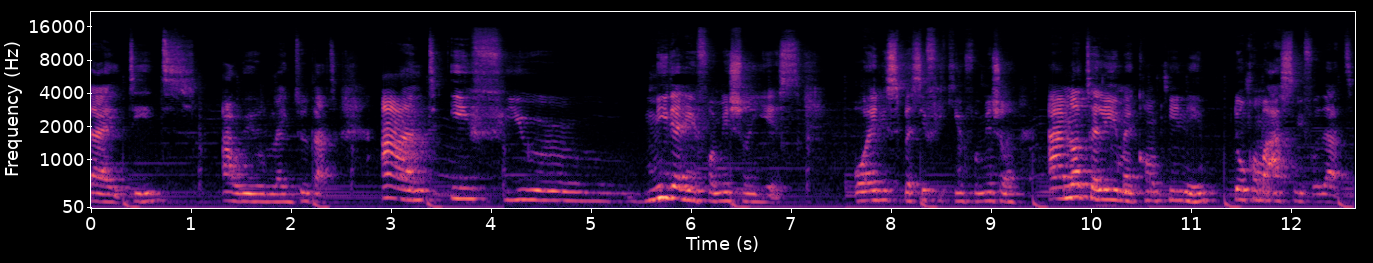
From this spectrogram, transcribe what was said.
that I did, I will like do that. And if you need any information, yes, or any specific information, I'm not telling you my company name. Don't come and ask me for that.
